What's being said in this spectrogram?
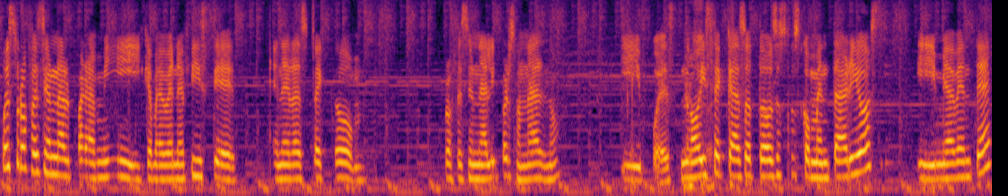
pues profesional para mí y que me beneficie en el aspecto profesional y personal, ¿no? Y pues no hice caso a todos esos comentarios y me aventé.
